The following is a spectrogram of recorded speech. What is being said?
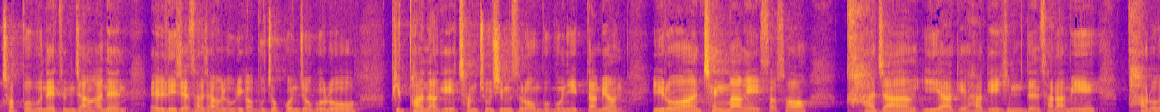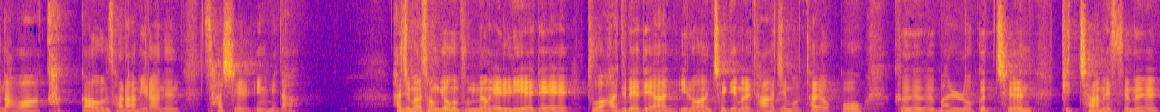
첫 부분에 등장하는 엘리 제사장을 우리가 무조건적으로 비판하기 참 조심스러운 부분이 있다면 이러한 책망에 있어서 가장 이야기하기 힘든 사람이 바로 나와 가까운 사람이라는 사실입니다. 하지만 성경은 분명 엘리에 대해 두 아들에 대한 이러한 책임을 다하지 못하였고 그 말로 끝은 비참했음을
